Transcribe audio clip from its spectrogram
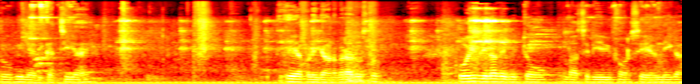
2 ਮਹੀਨਿਆਂ ਦੀ ਕੱਚੀ ਆ ਇਹ। ਤੇ ਇਹ ਆਪਣੇ ਜਾਨਵਰ ਆ ਦੋਸਤੋ। ਕੋਈ ਵੀ ਇਹਨਾਂ ਦੇ ਵਿੱਚੋਂ ਦੱਸ ਦਈਏ ਵੀ ਫੋਰ ਸੇਲ ਨਹੀਂਗਾ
